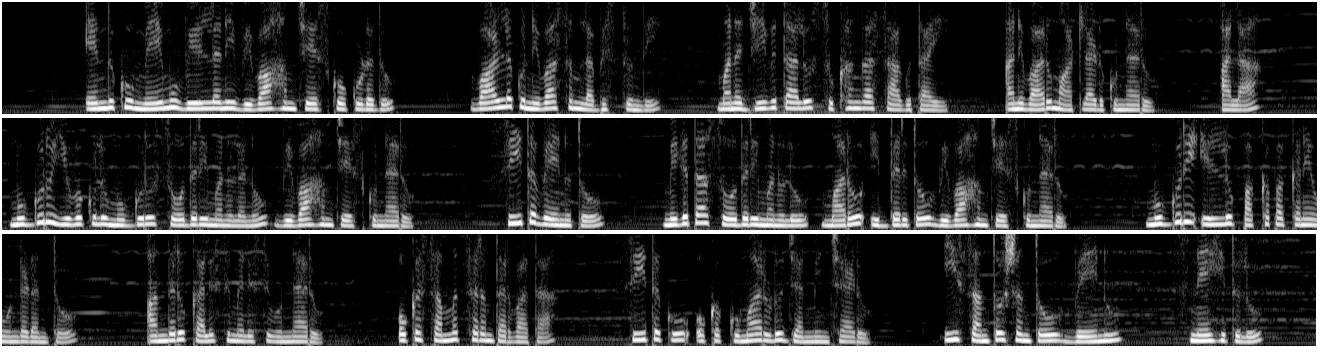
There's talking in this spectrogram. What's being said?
ఎందుకు మేము వీళ్ళని వివాహం చేసుకోకూడదు? వాళ్ళకు నివాసం లభిస్తుంది. మన జీవితాలు సుఖంగా సాగుతాయి. అని వారు మాట్లాడుకున్నారు. అలా ముగ్గురు యువకులు ముగ్గురు సోదరిమనులను వివాహం చేసుకున్నారు. సీత వేణుతో మిగతా సోదరిమనులు మరో ఇద్దరితో వివాహం చేసుకున్నారు. ముగ్గురి ఇళ్ళు పక్కపక్కనే ఉండడంతో అందరూ కలిసిమెలిసి ఉన్నారు. ఒక సంవత్సరం తర్వాత సీతకు ఒక కుమారుడు జన్మించాడు. ఈ సంతోషంతో వేణు స్నేహితులు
